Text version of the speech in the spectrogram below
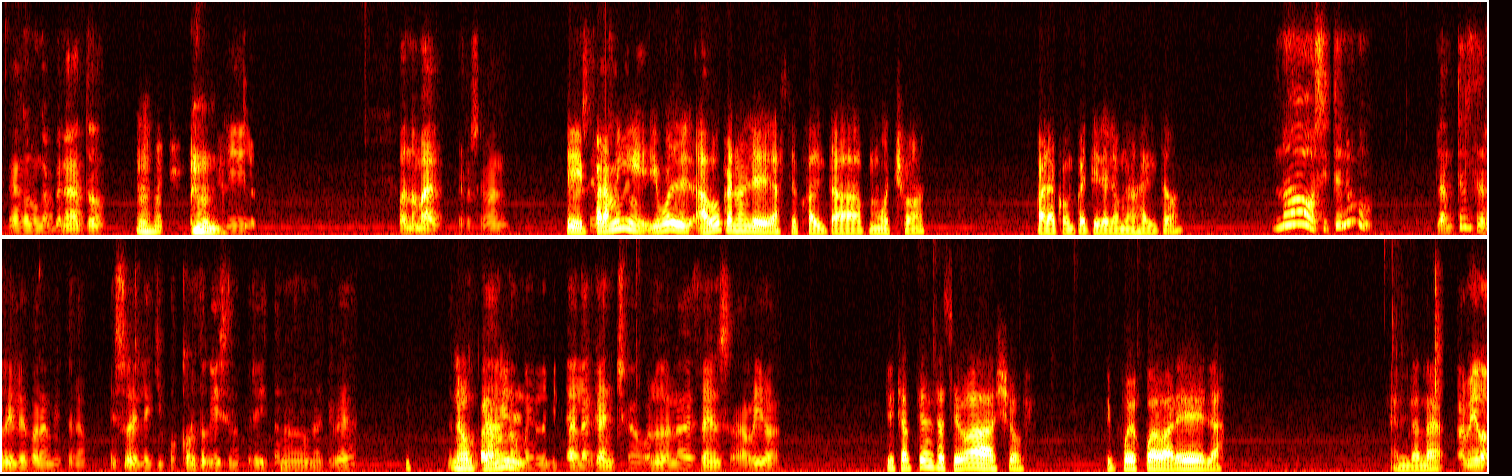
Se van con un campeonato y lo- jugando mal, pero se van. Sí, para mí igual a Boca no le hace falta mucho ¿eh? para competir en lo más alto. No, si tenemos plantel terrible para mí tenemos. Eso del equipo corto que dicen los periodistas, no, nada que ver. No, para mí- en la mitad de la cancha, boludo, en la defensa, arriba. Si se piensa Ceballos, si puede jugar Varela. ¿Entendés? Amigo,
